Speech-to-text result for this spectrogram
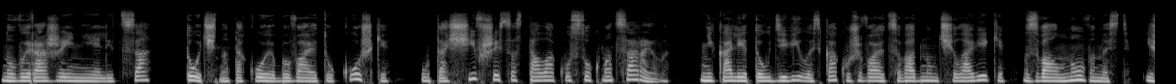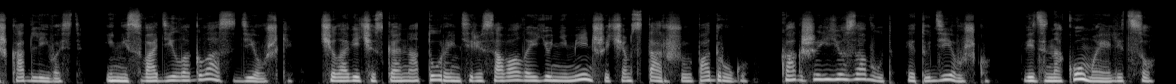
но выражение лица точно такое бывает у кошки, утащившей со стола кусок моцареллы. Николета удивилась, как уживаются в одном человеке взволнованность и шкодливость, и не сводила глаз с девушки. Человеческая натура интересовала ее не меньше, чем старшую подругу. Как же ее зовут, эту девушку? Ведь знакомое лицо.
